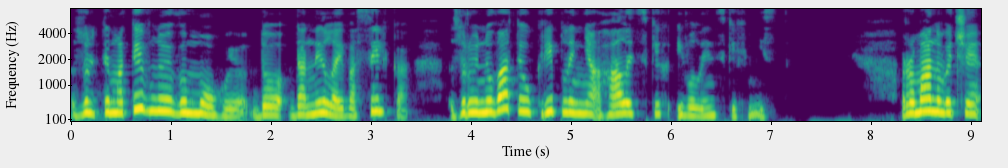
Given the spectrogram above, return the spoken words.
з ультимативною вимогою до Данила і Василька зруйнувати укріплення Галицьких і Волинських міст. Романовичі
